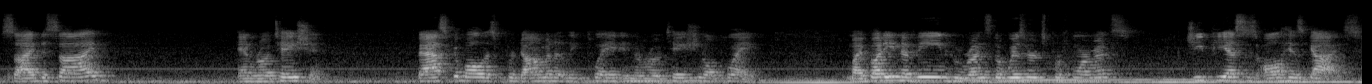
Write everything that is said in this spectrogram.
side to side, and rotation. Basketball is predominantly played in the rotational plane. My buddy Naveen, who runs the Wizards Performance, GPS is all his guys.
